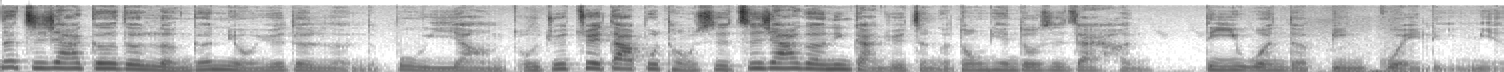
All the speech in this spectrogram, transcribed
那芝加哥的冷跟纽约的冷的不一样，我觉得最大不同是芝加哥，你感觉整个冬天都是在很低温的冰柜里面。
